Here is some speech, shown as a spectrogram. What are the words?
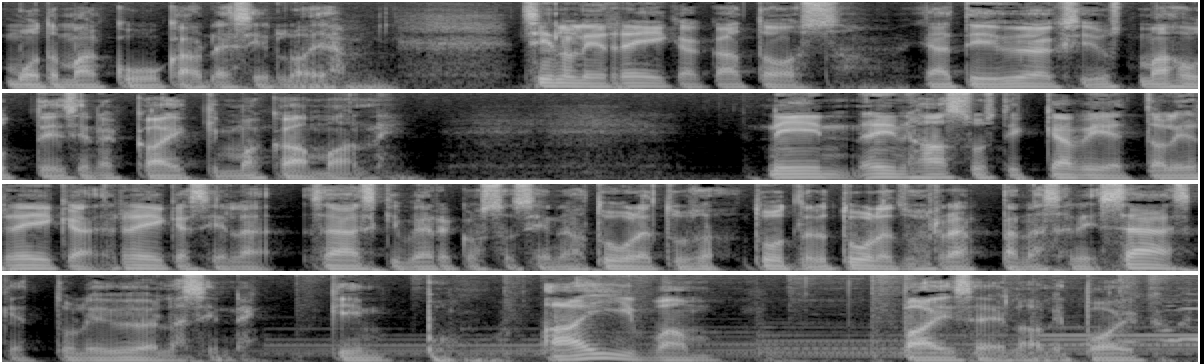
muutaman kuukauden silloin ja siinä oli reikä katossa. Jäätiin yöksi, just mahuttiin sinne kaikki makaamaan, niin niin, niin hassusti kävi, että oli reikä, reikä siellä sääskiverkossa siinä tuuletus, tuuletus, tuuletusräppänässä, niin sääsket tuli yöllä sinne kimppuun. Aivan paiseilla oli poika.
